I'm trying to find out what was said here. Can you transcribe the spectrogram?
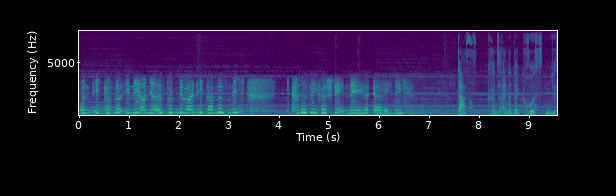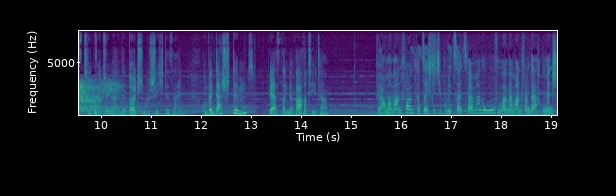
und ich kann das, nee Anja, es tut mir leid, ich kann das nicht, ich kann das nicht verstehen, nee, ehrlich nicht. Das könnte einer der größten Justizirrtümer in der deutschen Geschichte sein. Und wenn das stimmt, wer ist dann der wahre Täter? Wir haben am Anfang tatsächlich die Polizei zweimal gerufen, weil wir am Anfang dachten, Mensch,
